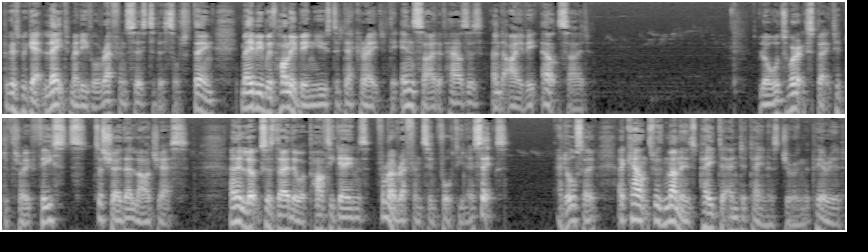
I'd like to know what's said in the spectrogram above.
because we get late medieval references to this sort of thing, maybe with holly being used to decorate the inside of houses and ivy outside. Lords were expected to throw feasts to show their largesse, and it looks as though there were party games from a reference in 1406, and also accounts with monies paid to entertainers during the period.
